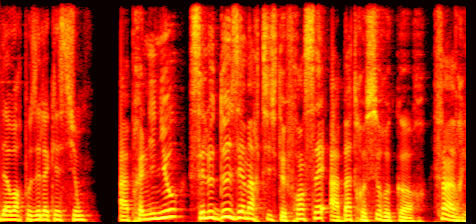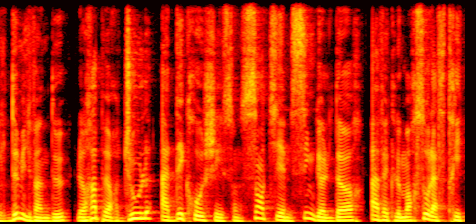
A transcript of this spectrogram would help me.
d'avoir posé la question. Après Nino, c'est le deuxième artiste français à battre ce record. Fin avril 2022, le rappeur Joule a décroché son centième single d'or avec le morceau La Street,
